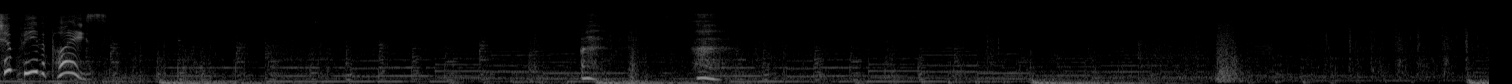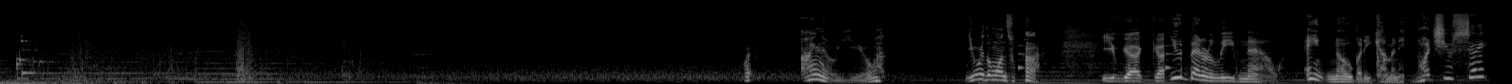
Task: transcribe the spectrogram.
Should be the place. What? I know you. You were the ones. Huh. You've got gut. You'd better leave now. Ain't nobody coming here. What you say?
